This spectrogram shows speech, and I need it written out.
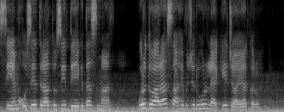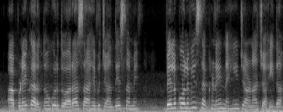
ਸੇਮ ਉਸੇ ਤਰ੍ਹਾਂ ਤੁਸੀਂ ਦੇਗ ਦਾ ਸਮਾਨ ਗੁਰਦੁਆਰਾ ਸਾਹਿਬ ਜ਼ਰੂਰ ਲੈ ਕੇ ਜਾਇਆ ਕਰੋ। ਆਪਣੇ ਘਰ ਤੋਂ ਗੁਰਦੁਆਰਾ ਸਾਹਿਬ ਜਾਂਦੇ ਸਮੇਂ ਬਿਲਕੁਲ ਵੀ ਸਖਣੇ ਨਹੀਂ ਜਾਣਾ ਚਾਹੀਦਾ।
